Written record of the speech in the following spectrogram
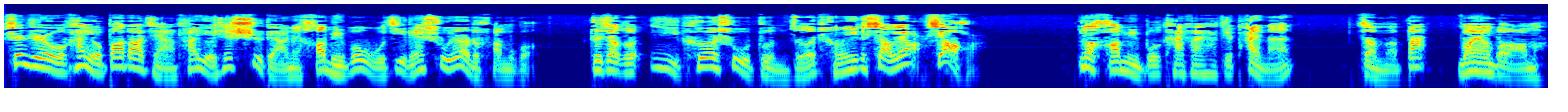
甚至我看有报道讲，它有些试点那毫米波五 G 连树叶都传不过，这叫做一棵树准则，成为一个笑料笑话。那毫米波开发下去太难，怎么办？亡羊补牢嘛，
